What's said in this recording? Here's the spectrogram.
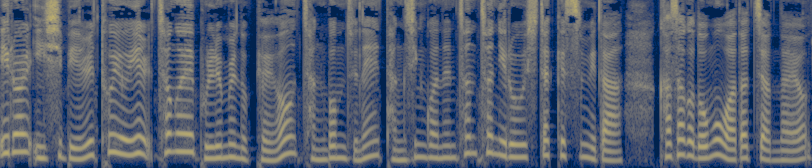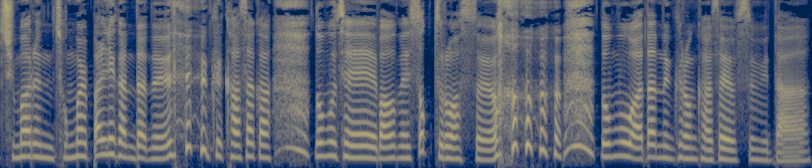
1월 20일 토요일 청하의 볼륨을 높여요. 장범준의 당신과는 천천히로 시작했습니다. 가사가 너무 와닿지 않나요? 주말은 정말 빨리 간다는 그 가사가 너무 제 마음에 쏙 들어왔어요. 너무 와닿는 그런 가사였습니다.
